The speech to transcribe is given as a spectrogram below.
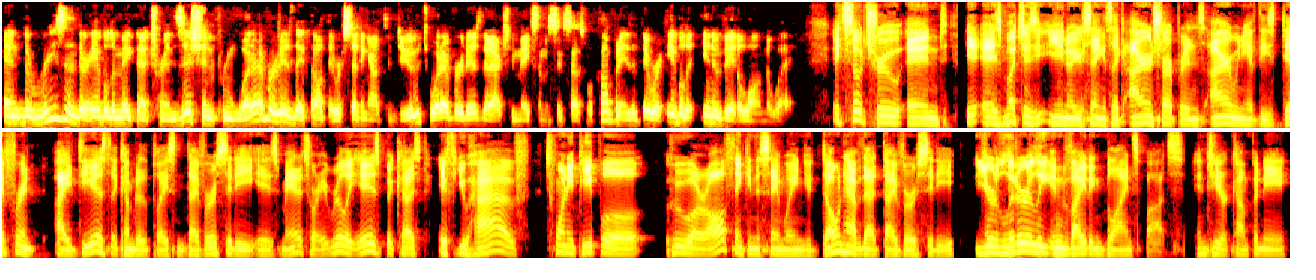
And the reason they're able to make that transition from whatever it is they thought they were setting out to do to whatever it is that actually makes them a successful company is that they were able to innovate along the way. It's so true. And it, as much as, you know, you're saying it's like iron sharpens iron when you have these different ideas that come to the place and diversity is mandatory. It really is because if you have 20 people who are all thinking the same way and you don't have that diversity, you're literally inviting blind spots into your company,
